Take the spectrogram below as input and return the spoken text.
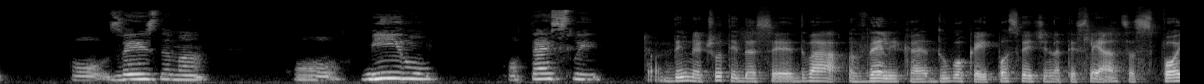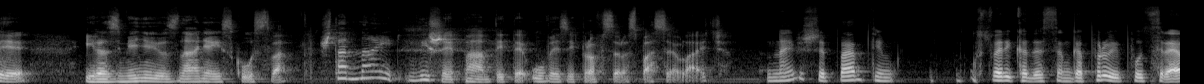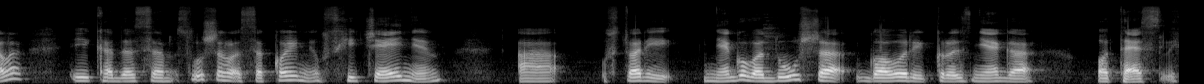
o zvezdama, o miru, o Tesli. Divno je čuti da se dva velika, duboka i posvećena teslijanca spoje i razmjenjuju znanja i iskustva. Šta najviše pamtite u vezi profesora Spasoja Vlajića? Najviše pamtim u stvari kada sam ga prvi put srela i kada sam slušala sa kojim ushićenjem, a u stvari njegova duša govori kroz njega o Tesli.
